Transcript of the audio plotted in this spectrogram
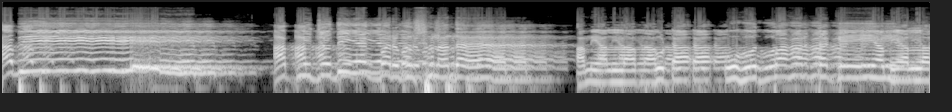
হাবিব আপনি যদি একবার ঘোষণা দেন আমি আল্লাহ গোটা উহুদ পাহাড়টাকে আমি আল্লাহ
